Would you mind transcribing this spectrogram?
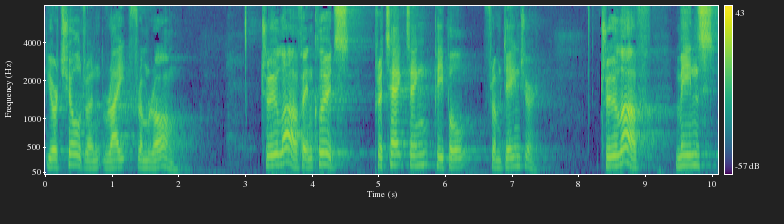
your children right from wrong. True love includes protecting people from danger. True love means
